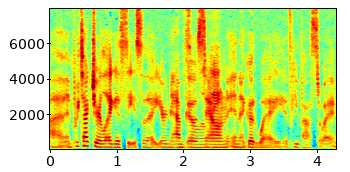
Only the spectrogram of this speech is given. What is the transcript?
uh, and protect your legacy so that your name Absolutely. goes down in a good way if you passed away.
